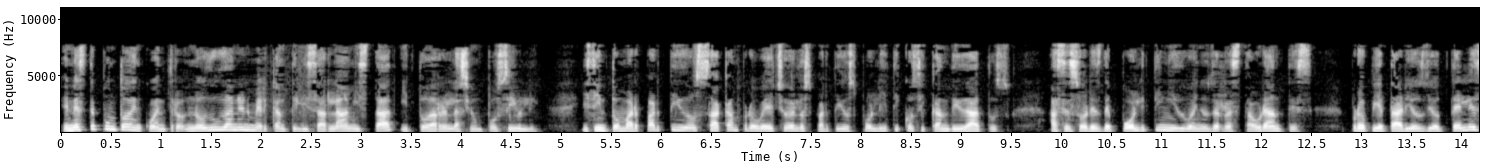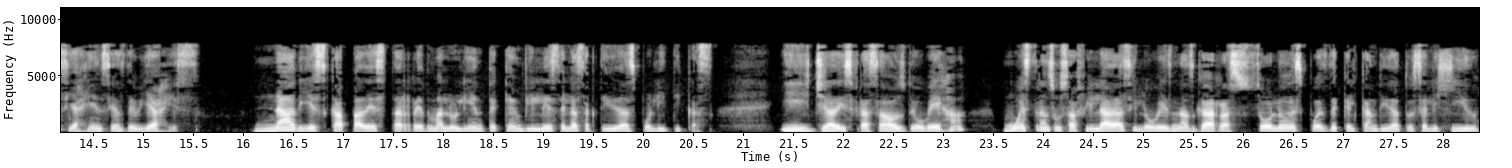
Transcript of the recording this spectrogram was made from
En este punto de encuentro no dudan en mercantilizar la amistad y toda relación posible, y sin tomar partidos sacan provecho de los partidos políticos y candidatos, asesores de politín y dueños de restaurantes, propietarios de hoteles y agencias de viajes. Nadie escapa de esta red maloliente que envilece las actividades políticas, y, ya disfrazados de oveja, muestran sus afiladas y lobeznas garras solo después de que el candidato es elegido.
